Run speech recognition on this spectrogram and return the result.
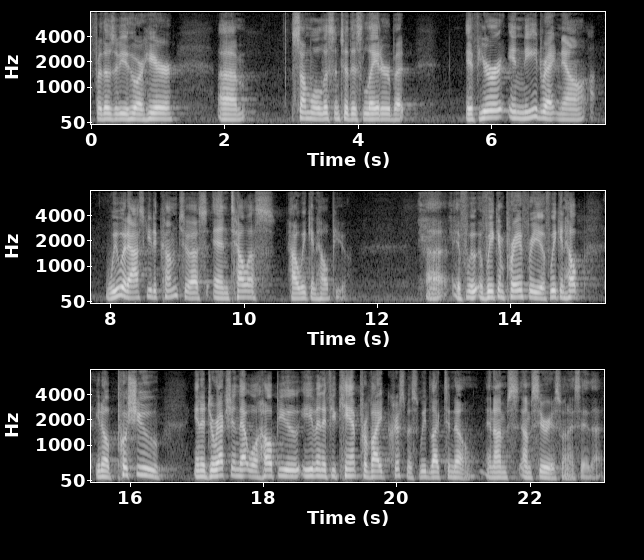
for those of you who are here, um, some will listen to this later, but if you're in need right now, we would ask you to come to us and tell us how we can help you. Uh, if, we, if we can pray for you, if we can help, you know, push you in a direction that will help you, even if you can't provide Christmas, we'd like to know. And I'm, I'm serious when I say that.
